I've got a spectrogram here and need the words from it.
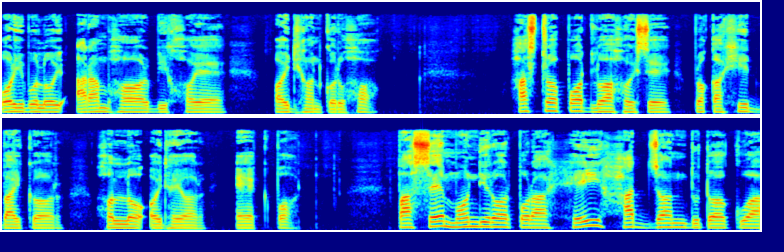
পৰিবলৈ আৰম্ভৰ বিষয়ে অধ্যয়ন কৰোঁ হওক। শাস্ত্ৰ পদ লোৱা হৈছে প্ৰকাশিত বাক্যৰ ষোল্ল অধ্যায়ৰ এক পদ। পাছে মন্দিৰৰ পৰা সেই সাতজন দূত কোৱা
